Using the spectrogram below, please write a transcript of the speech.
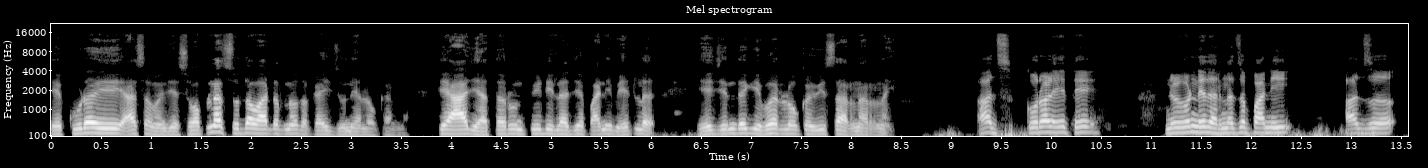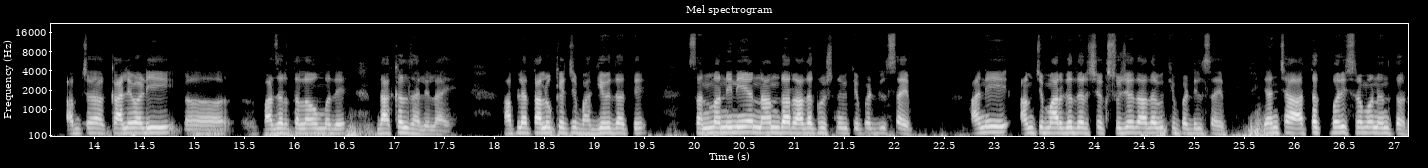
ते कुठंही असं म्हणजे स्वप्नात सुद्धा वाटत नव्हतं काही जुन्या लोकांना. ते आज ह्या तरुण पिढीला जे पाणी भेटलं हे जिंदगीभर लोक विसरणार नाही. आज कोराळ येथे निळवंडे धरणाचं पाणी आज आमच्या कालेवाडी पाझर तलावामध्ये दाखल झालेलं आहे. आपल्या तालुक्याचे भाग्यविदाते सन्माननीय नामदार राधाकृष्ण विखे पाटील साहेब आणि आमचे मार्गदर्शक सुजयदादा विखे पाटील साहेब यांच्या अथक परिश्रमानंतर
